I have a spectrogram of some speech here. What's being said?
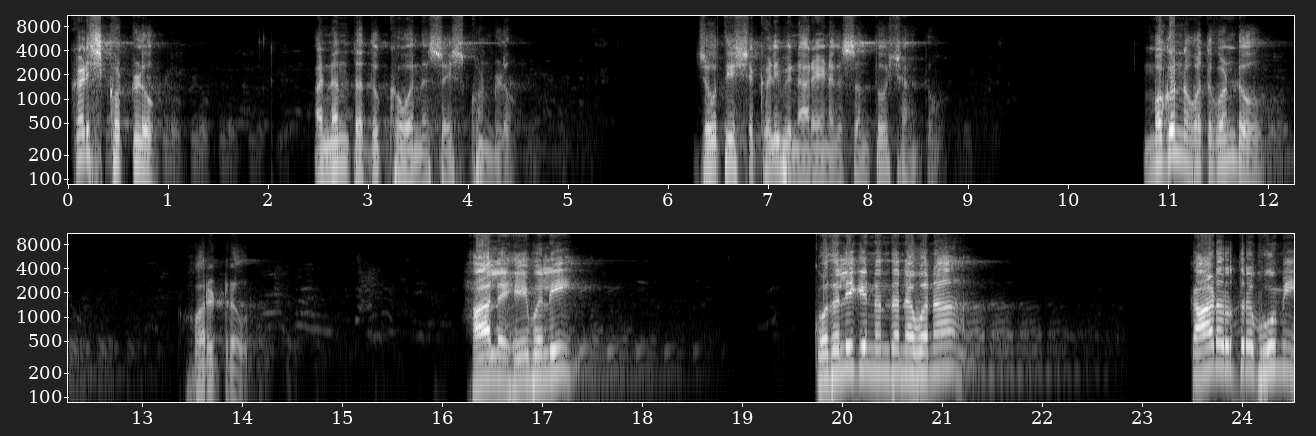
ಕಳಿಸ್ಕೊಟ್ಲು ಅನಂತ ದುಃಖವನ್ನು ಸಹಿಸ್ಕೊಂಡ್ಳು. ಜ್ಯೋತಿಷ್ಯ ಕಳಿವಿ ನಾರಾಯಣಗೆ ಸಂತೋಷ ಆಯ್ತು ಮಗನ್ನು ಹೊತ್ತುಕೊಂಡು ಹೊರಟ್ರವ್ರು. ಹಾಲ ಹೇಬಲಿ, ಕೊದಲಿಗೆ ನಂದನವನ ಕಾಡರುದ್ರ ಭೂಮಿ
